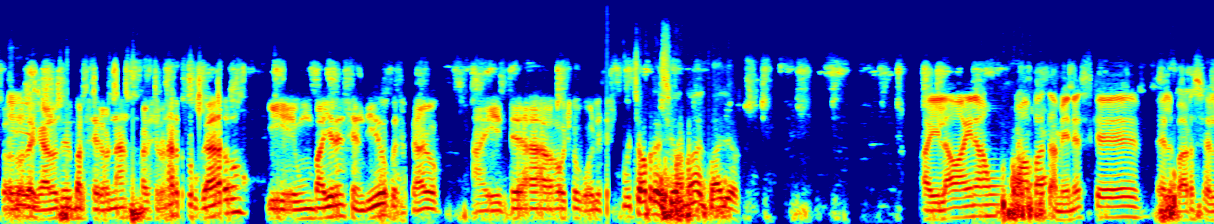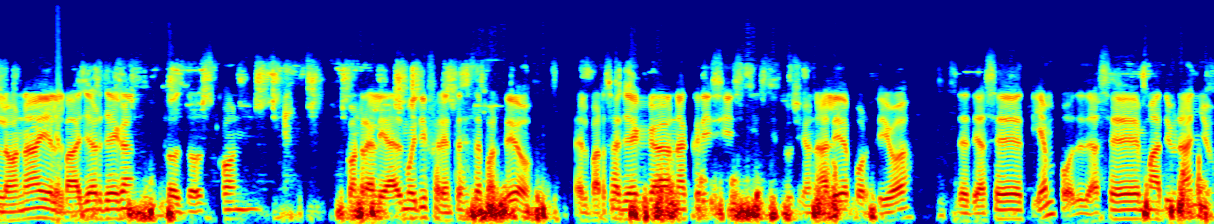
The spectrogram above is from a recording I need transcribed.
Todos los Eh, regalos del Barcelona, Barcelona arrugado y un Bayern encendido, pues claro, ahí te da ocho goles. Mucha presión, ¿no? Del Bayern. Ahí la vaina, Juanpa, también es que el Barcelona y el Bayern llegan los dos con, con realidades muy diferentes a este partido. El Barça llega a una crisis institucional y deportiva desde hace tiempo, desde hace más de un año.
